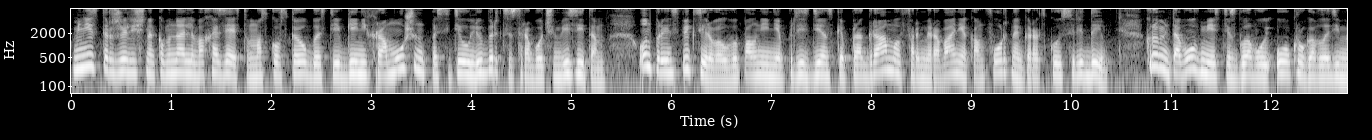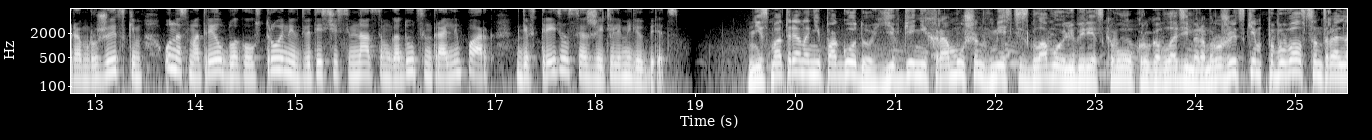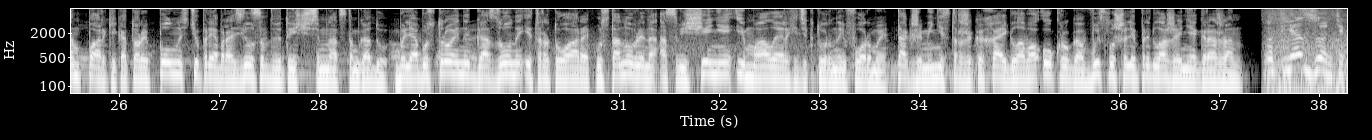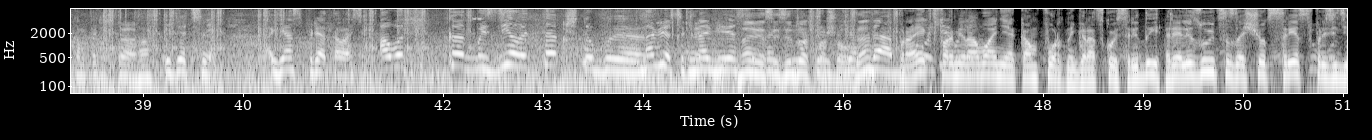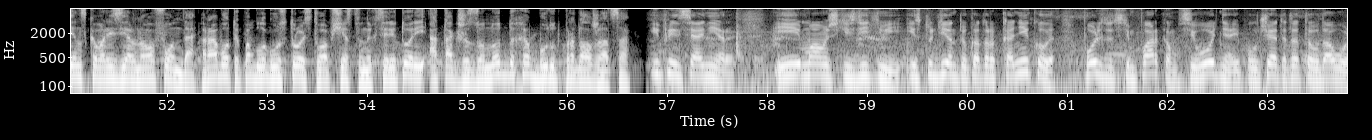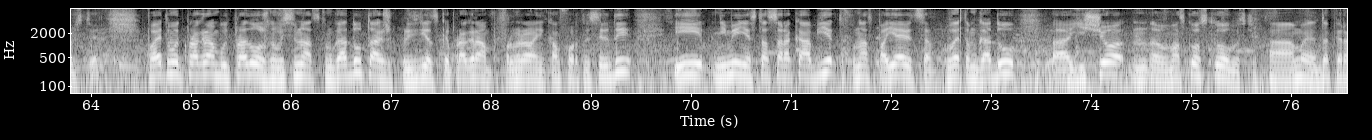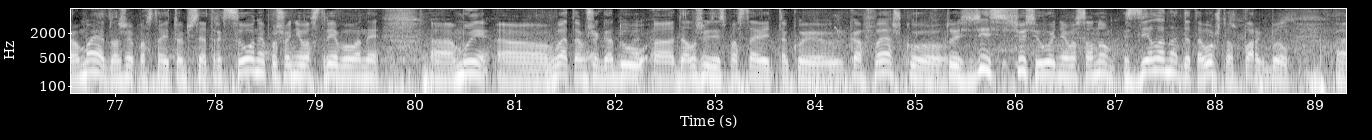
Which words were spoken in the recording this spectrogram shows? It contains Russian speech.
Министр жилищно-коммунального хозяйства Московской области Евгений Храмушин посетил Люберцы с рабочим визитом. Он проинспектировал выполнение президентской программы формирования комфортной городской среды. Кроме того, вместе с главой округа Владимиром Ружицким он осмотрел благоустроенный в 2017 году Центральный парк, где встретился с жителями Люберец. Несмотря на непогоду, Евгений Храмушин вместе с главой Люберецкого округа Владимиром Ружицким побывал в Центральном парке, который полностью преобразился в 2017 году. Были обустроены газоны и тротуары, установлено освещение и малые архитектурные формы. Также министр ЖКХ и глава округа выслушали предложения горожан. Вот я с зонтиком пришла, ага. идет снег. Я спряталась. А вот как бы сделать так, чтобы... Навесы Навесы, Навес если дождь пошел, да? да? Проект формирования комфортной городской среды реализуется за счет средств президентского резервного фонда. Работы по благоустройству общественных территорий, а также зон отдыха будут продолжаться. И пенсионеры, и мамочки с детьми, и студенты, у которых каникулы, пользуются этим парком сегодня и получают от этого удовольствие. Поэтому эта программа будет продолжена в 2018 году, также президентская программа по формированию комфортной среды. И не менее 140 объектов у нас появится в этом году а, еще в Московской области. А, мы до 1 мая должны поставить в том числе аттракционы, потому что они востребованы. А, мы в этом же году должны здесь поставить такую кафешку. То есть здесь все сегодня в основном сделано для того, чтобы парк был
